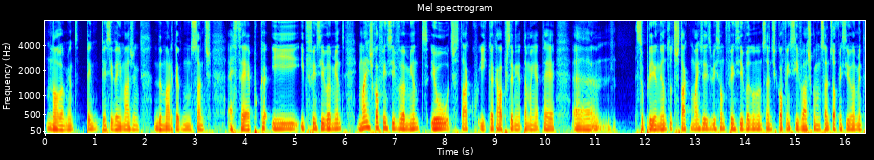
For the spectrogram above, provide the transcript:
novamente, tem, tem sido a imagem de marca de Nuno Santos essa época e, e, defensivamente, mais que ofensivamente, eu destaco, e que acaba por ser também até uh, surpreendente, destaco mais a exibição defensiva do Nuno Santos que ofensiva. Acho que o Nuno Santos ofensivamente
